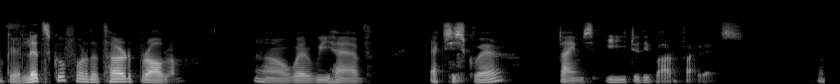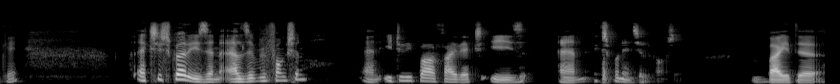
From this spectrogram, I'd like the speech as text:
Okay let's go for the third problem uh, where we have x square times e to the power 5x okay. x square is an algebraic function and e to the power 5x is an exponential function. By the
